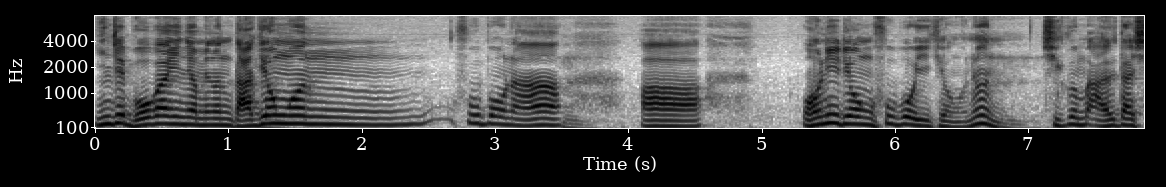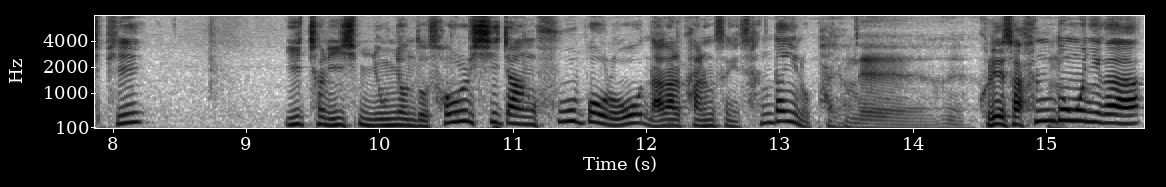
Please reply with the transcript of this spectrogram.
이제 뭐가 있냐면은 나경원 후보나 아, 원희룡 후보의 경우는 지금 알다시피 2026년도 서울시장 후보로 나갈 가능성이 상당히 높아요. 네. 네. 그래서 한동훈이가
